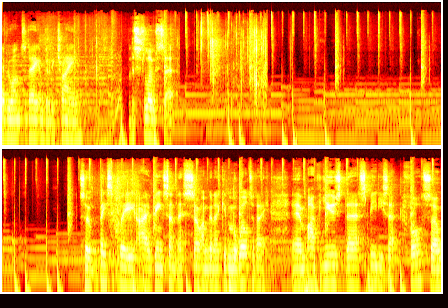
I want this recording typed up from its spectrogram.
everyone, today I'm going to be trying the slow set. So basically I've been sent this so I'm going to give them a whirl today. Um, I've used their speedy set before so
